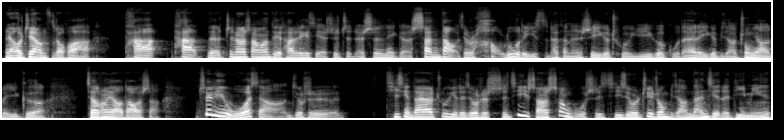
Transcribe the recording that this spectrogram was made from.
然后这样子的话，它它的正常上方对它这个解释指的是那个善道，就是好路的意思。它可能是一个处于一个古代的一个比较重要的一个交通要道上。这里我想就是。提醒大家注意的就是，实际上上古时期就是这种比较难解的地名，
